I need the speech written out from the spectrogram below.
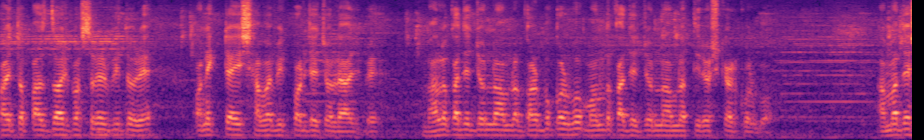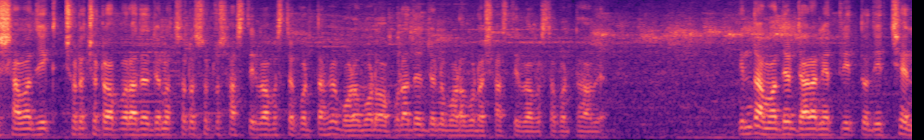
হয়তো পাঁচ দশ বছরের ভিতরে অনেকটাই স্বাভাবিক পর্যায়ে চলে আসবে। ভালো কাজের জন্য আমরা গর্ব করব, মন্দ কাজের জন্য আমরা তিরস্কার করব। আমাদের সামাজিক ছোট ছোট অপরাধের জন্য ছোট ছোট শাস্তির ব্যবস্থা করতে হবে, বড় বড় অপরাধের জন্য বড় বড় শাস্তির ব্যবস্থা করতে হবে। কিন্তু আমাদের যারা নেতৃত্ব দিচ্ছেন,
